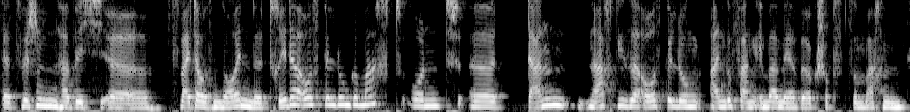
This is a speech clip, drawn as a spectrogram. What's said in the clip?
dazwischen habe ich 2009 eine Trainerausbildung gemacht und dann nach dieser Ausbildung angefangen, immer mehr Workshops zu machen,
